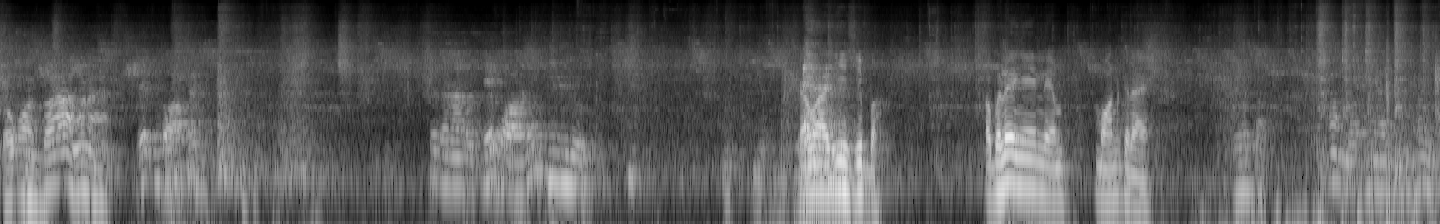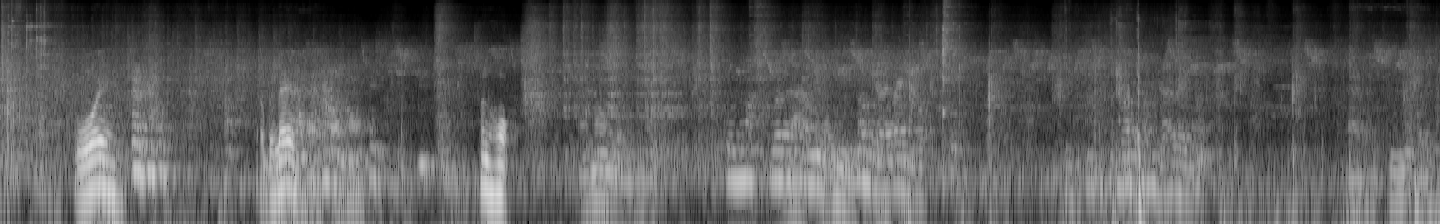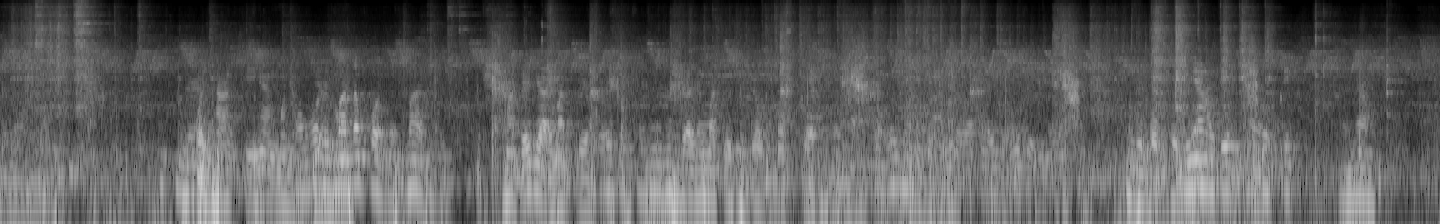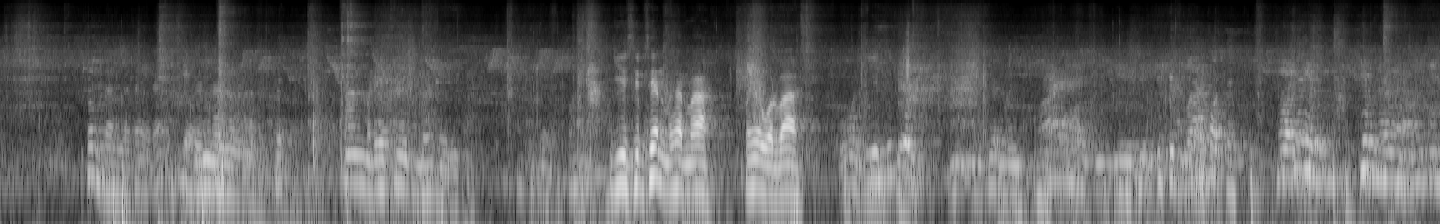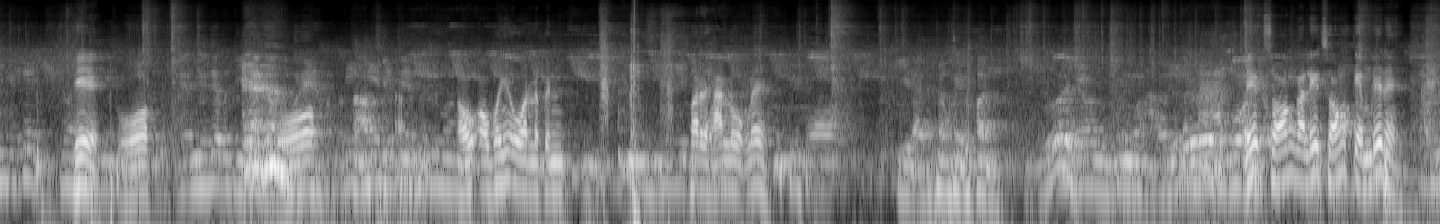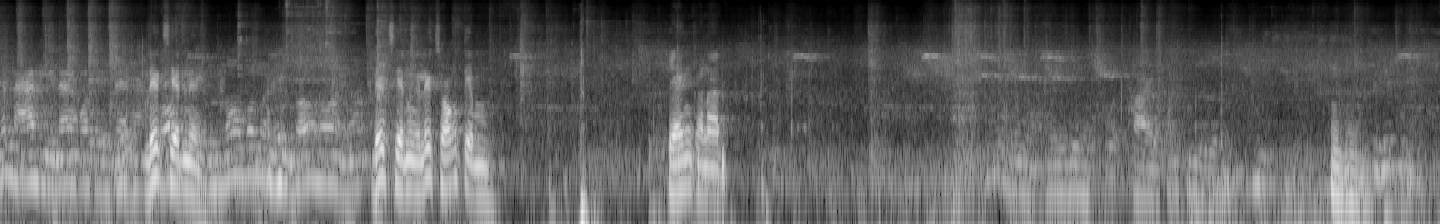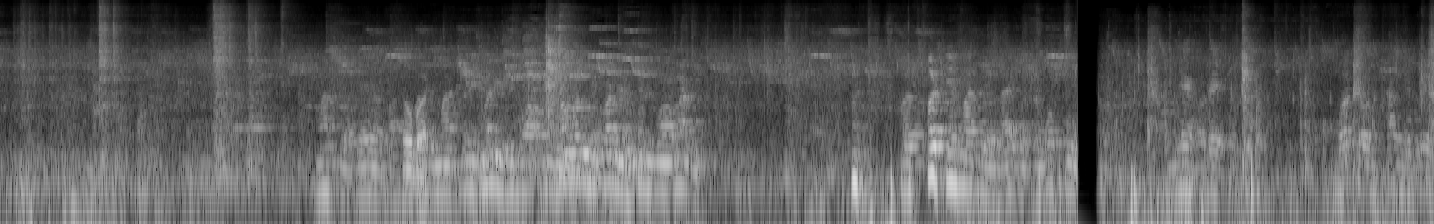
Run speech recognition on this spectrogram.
เขาอ่อนก้าหัวหน้าเล็กบอกกันซึ่งขนาดเจ็บบอกนี่คืออยู่กะว่ายี่สิบบ่เอาไปเลยไงแหลมหมอนก็ได้ห้องรถเนี่ยโอ้ย เอาไปเลย มันหกคุณมัดเมื่อต้องย้าย ไปหมดมัดต้องปหมดไปทางตีแห้งมันผมก็เลยมัดน้ำก้นกันมากมัดได้ใหญ่มัดเดียวใหญ่ยังมัดอยู่ถึงเจ้ามัดก่อนเงาดิปกติเงาช่วงกันละได้ได้เกี่ยวเป็นไงล่ะนั่งมาได้คือเหมือนเดิมยี่สิบเส้นมาท่านมาไม่ใช่อวดว่าโอ้ยยี่สิบเจ็ดมาหมดเลยเฮ้ยเข้มเลยนะมันกินเข้มดิโอ้ ยี่สิบเจ็ดมันดีแน่โหเอาเอาพญาอวดแล้วเป็นมาตรฐานโลกเลย กี่หลายทำไมวันเฮ้ยเลขสองกับเลขสองเต็มด้วยเนี่ย มันหนาดีนะพอเสร็จได้เลขเซนเนี่ยน้องก็มาเลขสองน้อยเนาะเลขเซนกับเลขสองเต็มแข็งขนาดปวดทายทั้งที่เลยอื้อหือ มาสวดได้หรอโรเบิร์ตมันมันดีกว่ามันมันมีคนหนึ่งเป็นกว่ามันเปิดพุทธเนี่ยมาเดือดไรกว่าตัวกูแยกเอาได้วัดโดนทางกันเลย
